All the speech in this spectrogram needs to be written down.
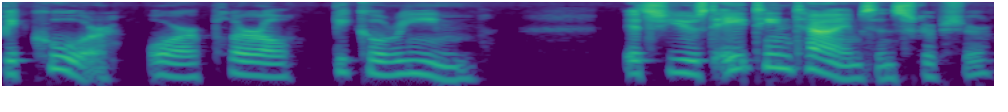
bikur, or plural bikurim. It's used 18 times in Scripture,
